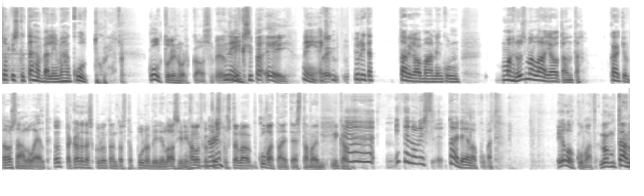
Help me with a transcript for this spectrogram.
Sopisiko tähän väliin vähän kulttuuria? Kulttuurinurkkaus. Niin. Miksipä ei? Niin, eikö Ei. pyritä tarjoamaan niin kuin mahdollisimman laaja otanta kaikilta osa-alueilta? Totta, katsotaan kun otan tuosta punaviinilasi, niin haluatko Noniin. keskustella kuvataiteesta vai mikä on? Miten olisi taideelokuvat? Elokuvat. No, mutta tämähän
